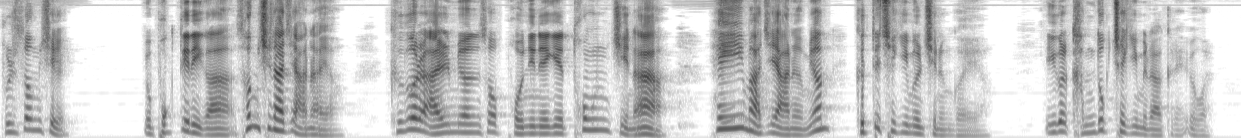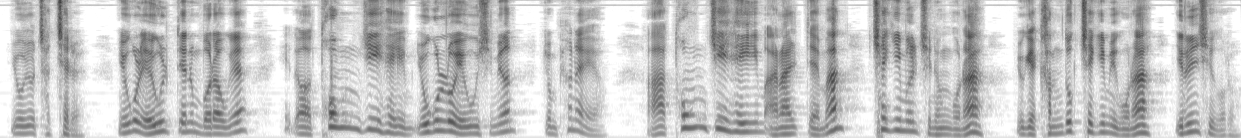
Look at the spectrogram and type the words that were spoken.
불성실, 요 복대리가 성실하지 않아요. 그걸 알면서 본인에게 통지나 해임하지 않으면 그때 책임을 지는 거예요. 이걸 감독 책임이라 그래요. 요걸. 요, 요 자체를. 요걸 외울 때는 뭐라고 해요? 어, 통지 해임. 요걸로 외우시면 좀 편해요. 아, 통지 해임 안 할 때만 책임을 지는구나. 요게 감독 책임이구나. 이런 식으로.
